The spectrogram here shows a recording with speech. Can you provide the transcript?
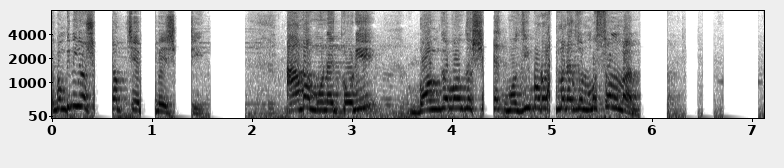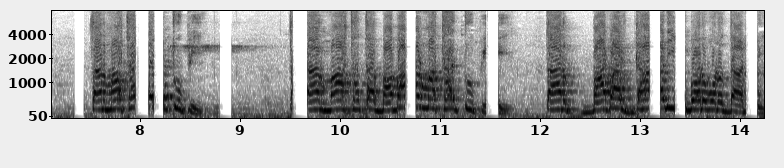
এবং তিনিও সবচেয়ে বেশি আমরা মনে করি বঙ্গবন্ধু শেখ মুজিবুর রহমান একজন মুসলমান তার মাথায় টুপি, তার মাথা তার বাবার মাথায় টুপি, তার বাবার দাড়ি বড় বড় দাড়ি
